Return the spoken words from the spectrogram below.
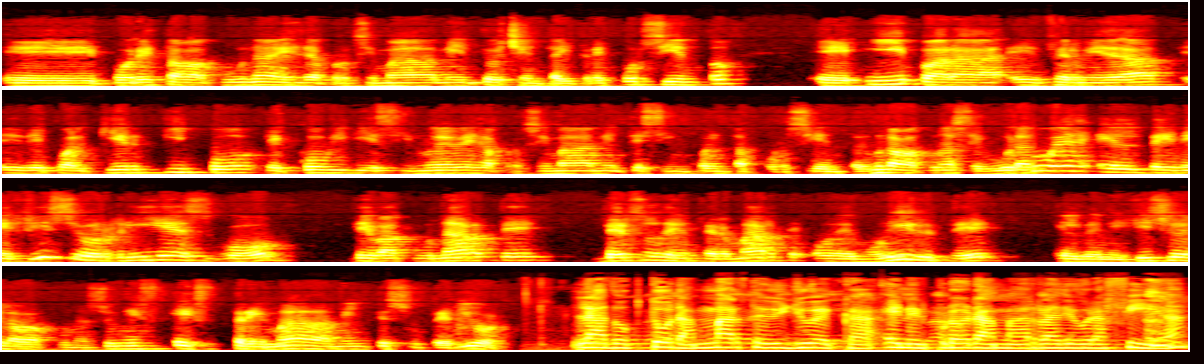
eh, por esta vacuna es de aproximadamente 83%. Eh, y para enfermedad eh, de cualquier tipo de COVID-19 es aproximadamente 50%. Es una vacuna segura. Tú es el beneficio-riesgo de vacunarte versus de enfermarte o de morirte el beneficio de la vacunación es extremadamente superior. La doctora Marta Ullueca, en el programa Radiografía,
